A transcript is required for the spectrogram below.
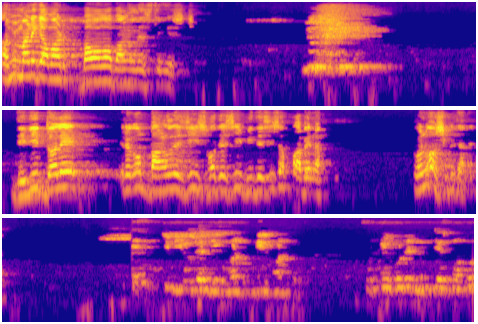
আমি মানে কি আমার বাবা মা বাংলাদেশ থেকে এসেছে? দিদির দলে এরকম বাংলাদেশি স্বদেশি বিদেশি সব পাবে না। কোনো অসুবিধা নেই। সুপ্রিম কোর্টের নির্দেশ মতো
